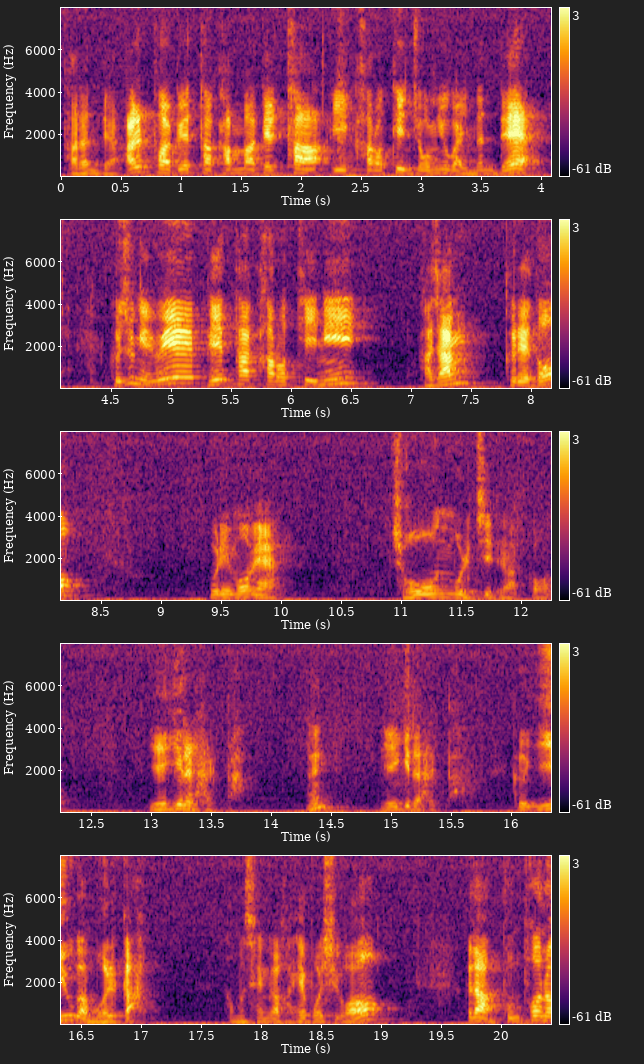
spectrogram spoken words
다른데 알파, 베타, 감마, 델타 이 카로틴 종류가 있는데 그 중에 왜 베타 카로틴이 가장 그래도 우리 몸에 좋은 물질이라고 얘기를 할까? 응? 얘기를 할까? 그 이유가 뭘까? 한번 생각해 보시고 그 다음 분포는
